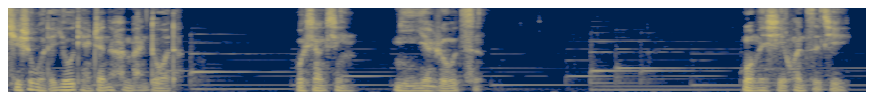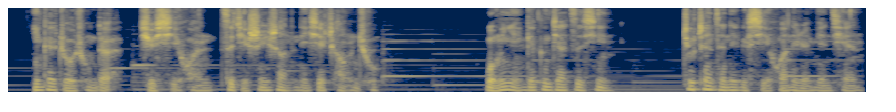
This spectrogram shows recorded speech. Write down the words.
其实我的优点真的还蛮多的。我相信你也如此。我们喜欢自己，应该着重的去喜欢自己身上的那些长处。我们也应该更加自信，就站在那个喜欢的人面前，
